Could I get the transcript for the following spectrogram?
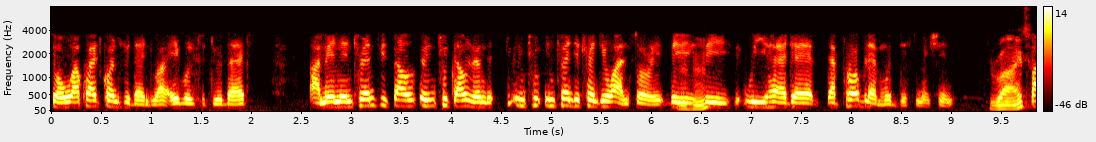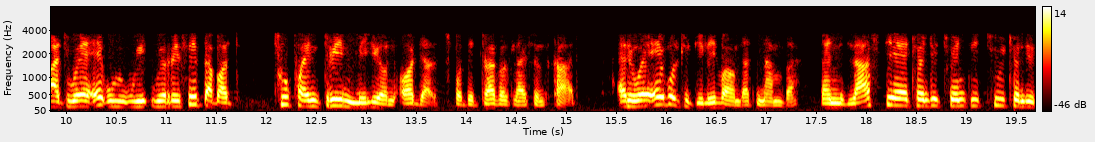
So we're quite confident we're able to do that. I mean, in 20, in 2000, in, in 2021, sorry, the, mm-hmm. the, we had a, a, problem with this machine. Right. But we we, we received about 2.3 million orders for the driver's license card. And we were able to deliver on that number. And last year, 2022-23,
